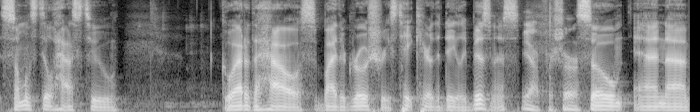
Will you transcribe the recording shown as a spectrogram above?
someone still has to go out of the house, buy their groceries, take care of the daily business. Yeah, for sure. So, and uh,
